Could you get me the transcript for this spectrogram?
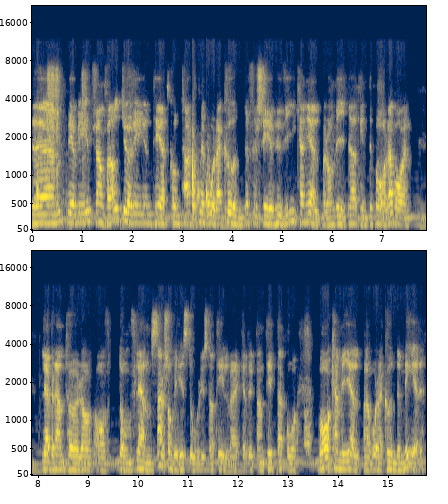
ehm, det vi framförallt gör är en tät kontakt med våra kunder för att se hur vi kan hjälpa dem vidare att inte bara vara en leverantör av, av de flänsar som vi historiskt har tillverkat utan titta på vad kan vi hjälpa våra kunder mer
